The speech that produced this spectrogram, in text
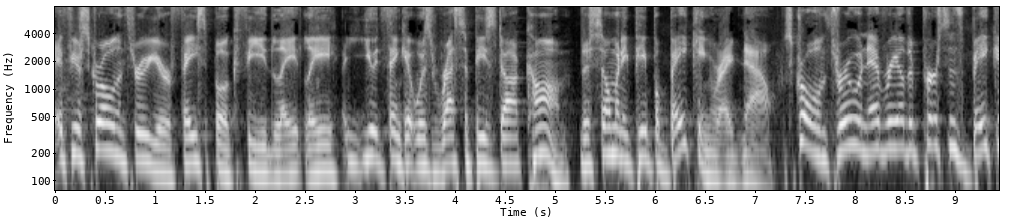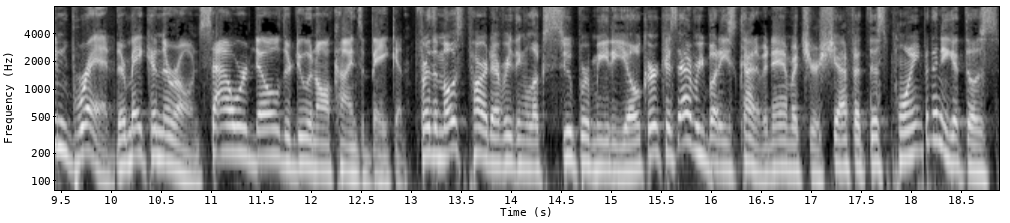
If you're scrolling through your Facebook feed lately, you'd think it was recipes.com. There's so many people baking right now. Scrolling through, and every other person's baking bread. They're making their own sourdough, they're doing all kinds of baking. For the most part, everything looks super mediocre because everybody's kind of an amateur chef at this point. But then you get those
